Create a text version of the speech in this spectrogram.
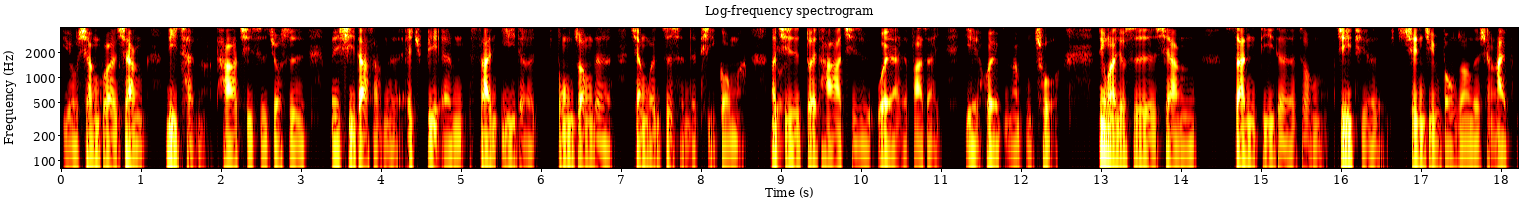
有相关，像。历程啊，它其实就是美系大厂的 HBM 三一的封装的相关制程的提供嘛。那其实对它其实未来的发展也会蛮不错。另外就是像三 D 的这种记忆体的先进封装的，像爱普，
